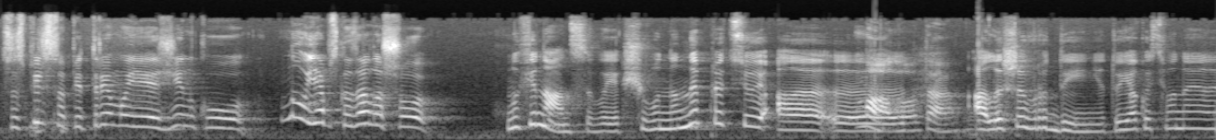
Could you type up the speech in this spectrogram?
суспільство підтримує жінку. Ну я б сказала, що Ну, фінансово, якщо вона не працює, а, е, мало, так. а лише в родині, то якось вона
